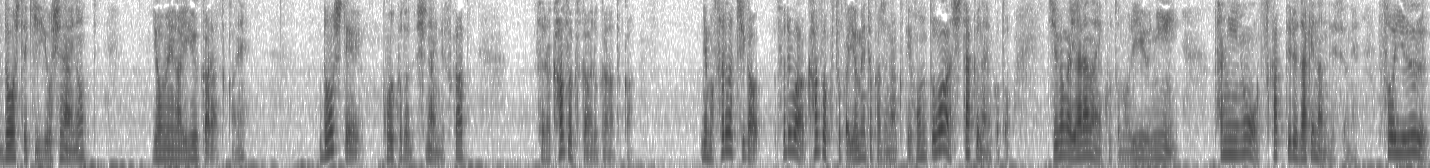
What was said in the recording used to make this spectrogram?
どうして起業しないの？嫁が言うからとかね。どうしてこういうことしないんですか？それは家族があるからとか。でもそれは違う。それは家族とか嫁とかじゃなくて本当はしたくないこと。自分がやらないことの理由に他人を使ってるだけなんですよね。そういう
